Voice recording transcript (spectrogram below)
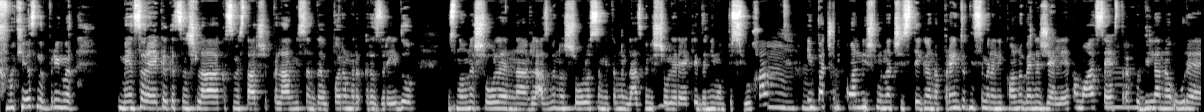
Ampak jaz, na primer, meni so rekli, ko sem šla, ko so me starši pelali, mislim, da v prvem razredu osnovne šole na glasbeno šolo, so mi tam na glasbeni šoli rekli, da nimam posluha. Mhm. In pač nikoli ni šlo nič iz tega naprej, in tudi nisem imela nikoli nobene želje. Je Pa moja sestra Mhm. hodila na ure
